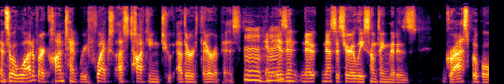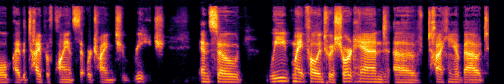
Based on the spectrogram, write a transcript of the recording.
And so a lot of our content reflects us talking to other therapists mm-hmm. and isn't ne- necessarily something that is graspable by the type of clients that we're trying to reach. And so we might fall into a shorthand of talking about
